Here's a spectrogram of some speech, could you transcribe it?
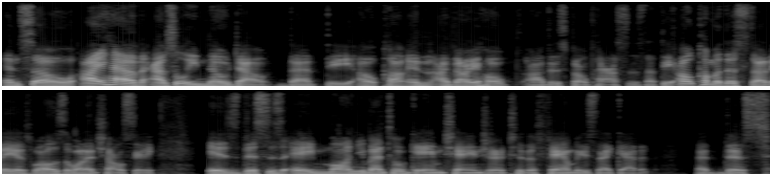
And so I have absolutely no doubt that the outcome, and I very hope uh, this bill passes, that the outcome of this study, as well as the one at Chelsea, is this is a monumental game changer to the families that get it. That this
